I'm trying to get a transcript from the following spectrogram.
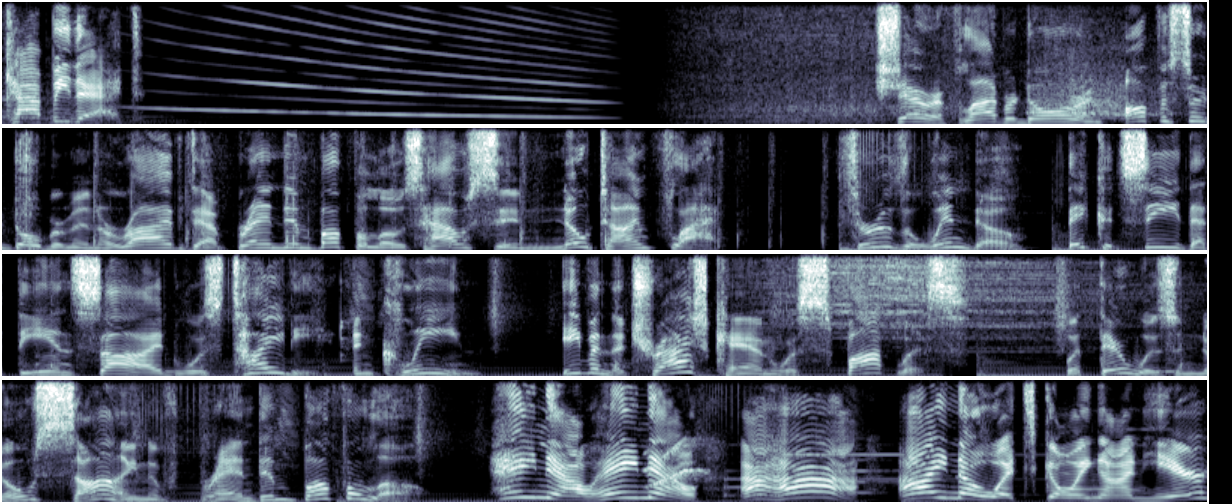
Copy that. Sheriff Labrador and Officer Doberman arrived at Brandon Buffalo's house in no time flat. Through the window, they could see that the inside was tidy and clean. Even the trash can was spotless. But there was no sign of Brandon Buffalo. Hey now, hey now. Aha! I know what's going on here.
